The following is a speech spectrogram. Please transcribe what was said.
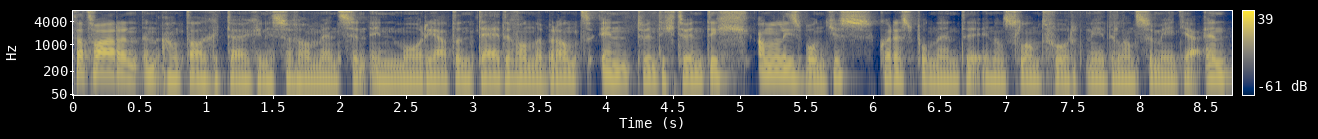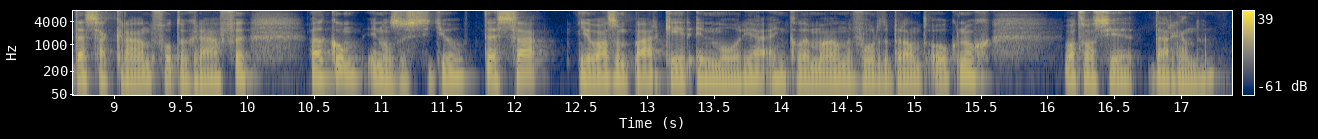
Dat waren een aantal getuigenissen van mensen in Moria ten tijde van de brand in 2020. Annelies Bontjes, correspondente in ons land voor Nederlandse media. En Tessa Kraan, fotografe. Welkom in onze studio. Tessa, je was een paar keer in Moria, enkele maanden voor de brand ook nog. Wat was je daar gaan doen?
